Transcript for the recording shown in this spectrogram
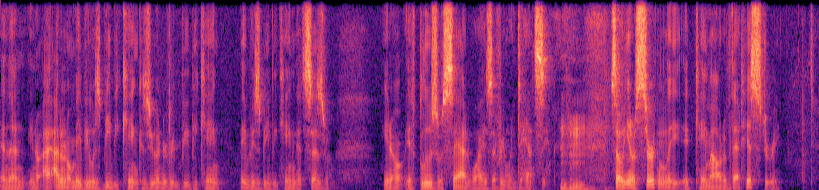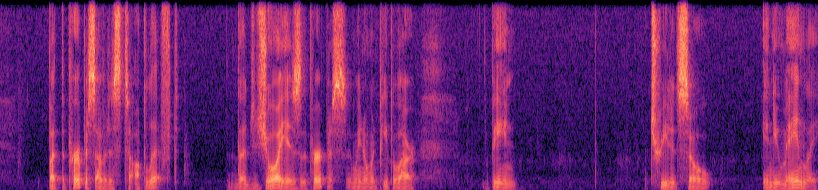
And then, you know, I, I don't know, maybe it was B.B. King because you interviewed B.B. King. Maybe it was B.B. King that says, you know, if blues was sad, why is everyone dancing? Mm-hmm. So, you know, certainly it came out of that history. But the purpose of it is to uplift. The joy is the purpose. You know, when people are being treated so inhumanely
